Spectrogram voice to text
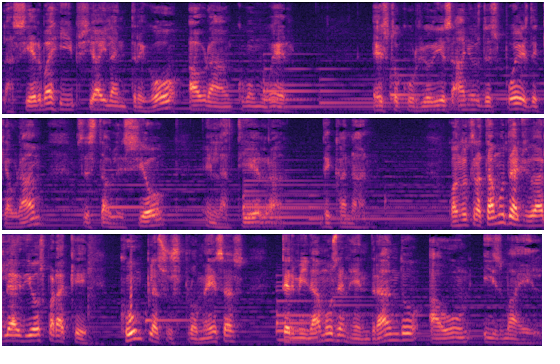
la sierva egipcia y la entregó a Abraham como mujer. Esto ocurrió diez años después de que Abraham se estableció en la tierra de Canaán. Cuando tratamos de ayudarle a Dios para que cumpla sus promesas, terminamos engendrando a un Ismael.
